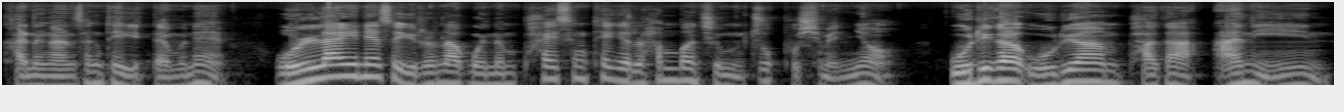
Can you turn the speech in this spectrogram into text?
가능한 상태이기 때문에 온라인에서 일어나고 있는 파이 생태계를 한번 지금 쭉 보시면요. 우리가 우려한 바가 아닌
